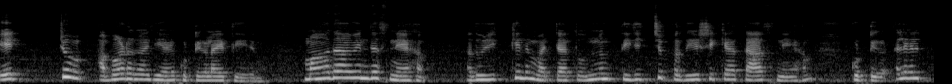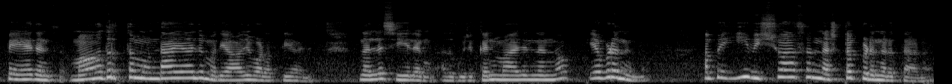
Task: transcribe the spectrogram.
ഏറ്റവും അപകടകാരിയായ കുട്ടികളായി തീരുന്നു മാതാവിന്റെ സ്നേഹം അതൊരിക്കലും പറ്റാത്ത ഒന്നും തിരിച്ചു പ്രതീക്ഷിക്കാത്ത ആ സ്നേഹം കുട്ടികൾ അല്ലെങ്കിൽ പേരൻസ് മാതൃത്വം ഉണ്ടായാലും മതി ആര് വളർത്തിയാലും. നല്ല ശീലങ്ങൾ അത് ഗുരുക്കന്മാരിൽ നിന്നോ എവിടെ നിന്നോ. അപ്പോൾ ഈ വിശ്വാസം നഷ്ടപ്പെടുന്നിടത്താണ്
